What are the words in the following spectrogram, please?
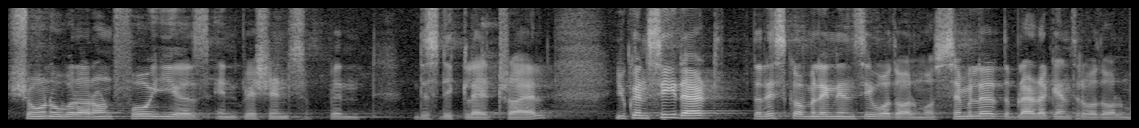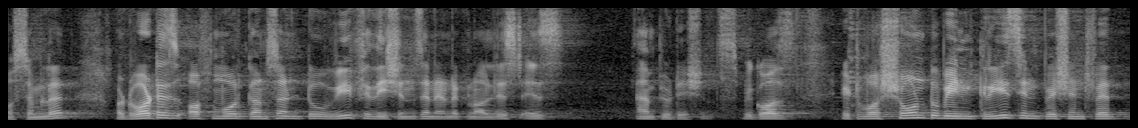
shown over around four years in patients in this DECLARE trial. You can see that the risk of malignancy was almost similar, the bladder cancer was almost similar, but what is of more concern to we physicians and endocrinologists is amputations, because it was shown to be increased in patients with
